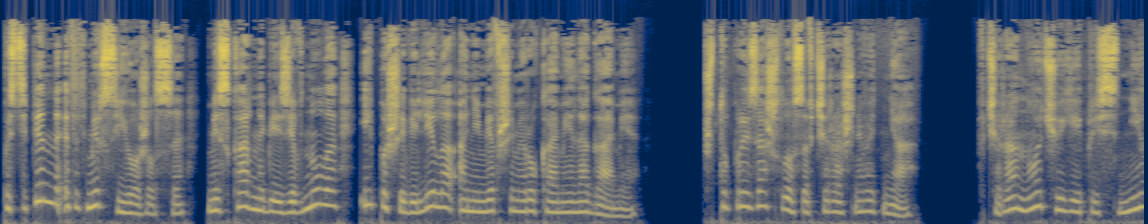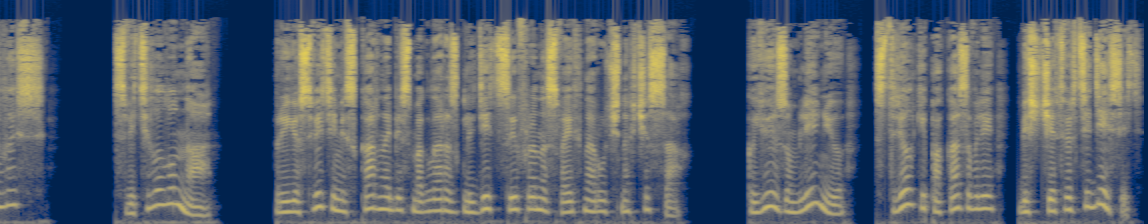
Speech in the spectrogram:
Постепенно этот мир съежился, мисс Карнаби зевнула и пошевелила онемевшими руками и ногами. Что произошло со вчерашнего дня? Вчера ночью ей приснилось... Светила луна. При ее свете мисс Карнаби смогла разглядеть цифры на своих наручных часах. К ее изумлению стрелки показывали без четверти десять.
